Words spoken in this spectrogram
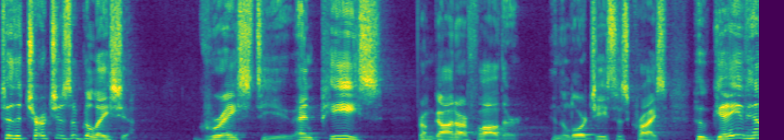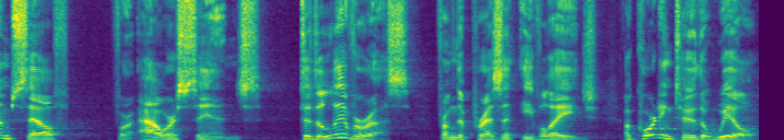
to the churches of Galatia, grace to you and peace from God our Father and the Lord Jesus Christ, who gave himself for our sins to deliver us from the present evil age, according to the will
